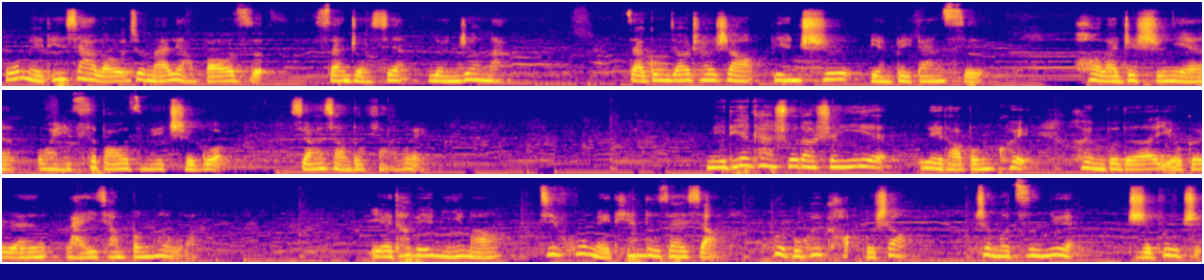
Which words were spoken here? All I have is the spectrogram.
我每天下楼就买两包子，三种馅轮着买。”在公交车上边吃边背单词，后来这十年我一次包子没吃过，想想都反胃。每天看书到深夜，累到崩溃，恨不得有个人来一枪崩了我。也特别迷茫，几乎每天都在想会不会考不上，这么自虐值不值？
